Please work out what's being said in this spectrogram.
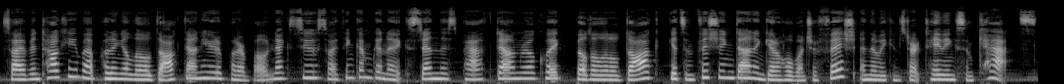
So I've been talking about putting a little dock down here to put our boat next to, so I think I'm going to extend this path down real quick, build a little dock, get some fishing done and get a whole bunch of fish, and then we can start taming some cats.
